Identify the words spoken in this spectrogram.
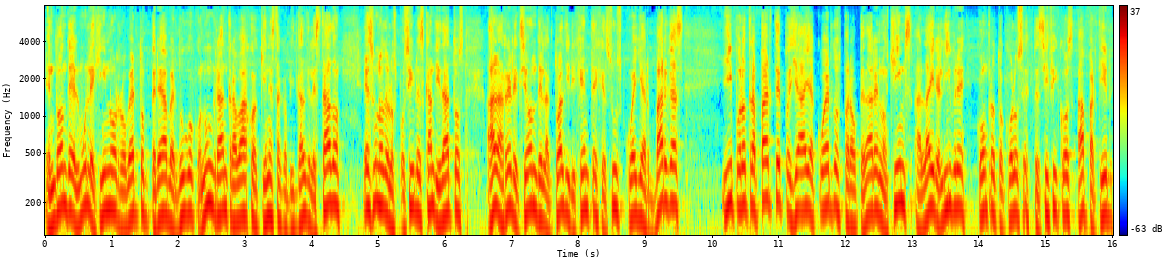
en donde el mulejino Roberto Perea Verdugo con un gran trabajo aquí en esta capital del estado es uno de los posibles candidatos a la reelección del actual dirigente Jesús Cuellar Vargas. Y por otra parte, pues ya hay acuerdos para operar en los gyms al aire libre con protocolos específicos a partir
